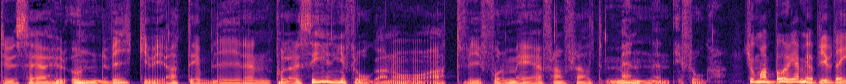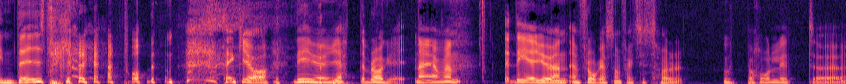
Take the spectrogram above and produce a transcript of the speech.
Det vill säga, hur undviker vi att det blir en polarisering i frågan och att vi får med framförallt männen i frågan? Jo, man börjar med att bjuda in dig till Karriärpodden, tänker jag. Det är ju en jättebra grej. Nej, men det är ju en, en fråga som faktiskt har uppehållit eh,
